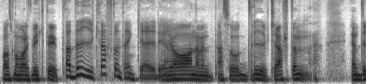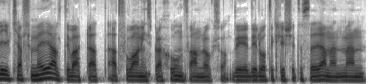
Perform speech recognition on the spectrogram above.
vad som har varit viktigt? Ja, drivkraften tänker jag i det. Ja, nej, men alltså drivkraften. En drivkraft för mig har alltid varit att, att få vara en inspiration för andra också. Det, det låter klyschigt att säga men, men,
